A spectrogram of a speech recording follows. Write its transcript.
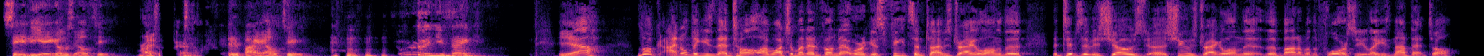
San Diego's LT. Right, fair enough. By LT. Shorter than you think. Yeah. Look, I don't think he's that tall. I watch him on NFL Network. His feet sometimes drag along the, the tips of his shows, uh, shoes drag along the, the bottom of the floor. So you're like, he's not that tall.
